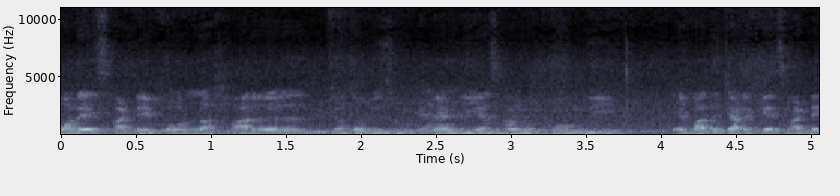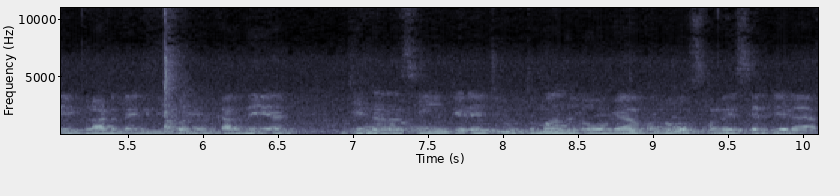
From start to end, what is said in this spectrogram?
ਔਰ ਇਹ ਸਾਡੇ ਕੋਲ ਹਰ ਜਦੋਂ ਵੀ ਜ਼ਰੂਰਤ ਪੈਂਦੀ ਹੈ ਸਾਨੂੰ ਖੂਨ ਦੀ ਇਹ ਵੱਧ ਚੜ ਕੇ ਸਾਡੇ ਬਲੱਡ ਬੈਂਕ ਦੀ ਮਦਦ ਕਰਦੇ ਆ। ਜਿਨ੍ਹਾਂ ਨਾਲ ਅਸੀਂ ਜਿਹੜੇ ਜ਼ਰੂਰਤਮੰਦ ਲੋਕ ਆ, ਉਹਨਾਂ ਨੂੰ ਸਮੇਂ ਸਿਰ ਜਿਹੜਾ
